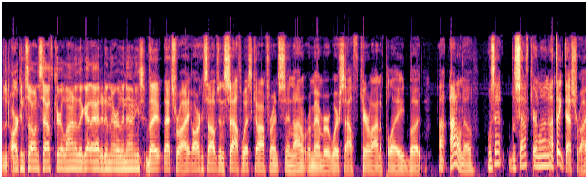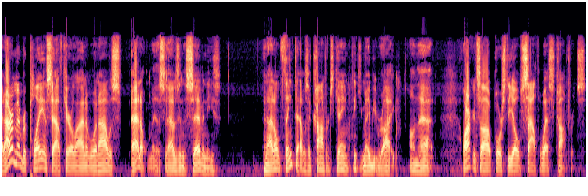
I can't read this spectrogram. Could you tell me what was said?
was it Arkansas and South Carolina that got added in the early 90s? That's right. Arkansas was in the Southwest Conference, and I don't remember where South Carolina played, but I, I don't know. Was that was South Carolina? I think that's right. I remember playing South Carolina when I was at Ole Miss. That was in the seventies, and I don't think that was a conference game. I think you may be right on that. Arkansas, of course, the old Southwest Conference.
